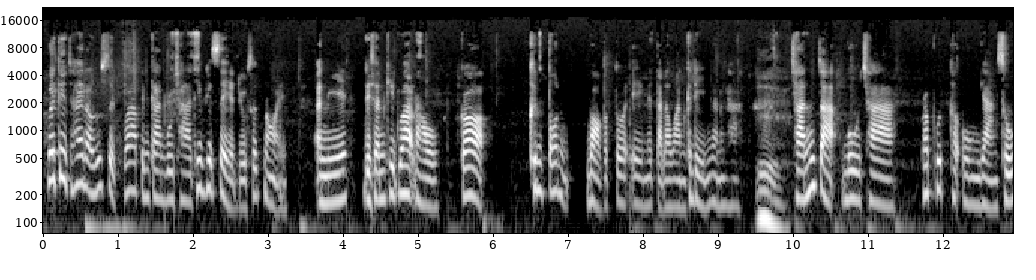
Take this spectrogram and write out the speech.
เพื่อที่จะให้เรารู้สึกว่าเป็นการบูชาที่พิเศษอยู่สักหน่อย อันนี้ดิฉันคิดว่าเราก็ขึ้นต้น บอกกับตัวเองในแต่ละวันก็ดีเหมือนกันนะคะอืมฉันจะบูชาพระพุทธองค์อย่างสูง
